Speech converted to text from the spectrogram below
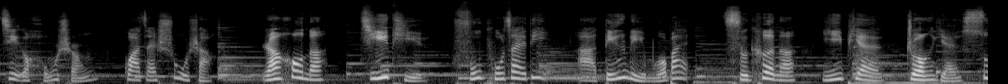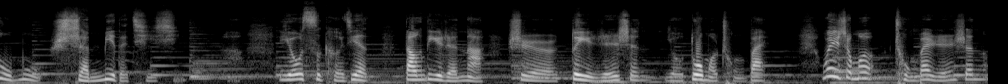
系个红绳挂在树上，然后呢，集体伏匐在地啊，顶礼膜拜。此刻呢，一片庄严肃穆、神秘的气息啊。由此可见，当地人呐是对人参有多么崇拜。为什么崇拜人参呢？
